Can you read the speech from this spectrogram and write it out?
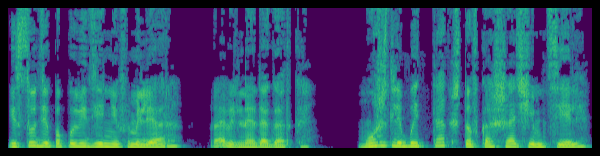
И, судя по поведению фамильяра, правильная догадка. Может ли быть так, что в кошачьем теле,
